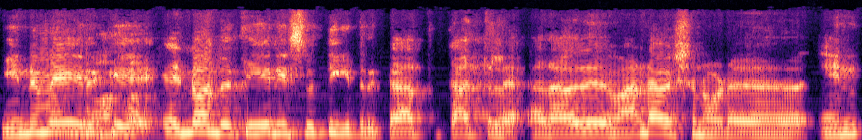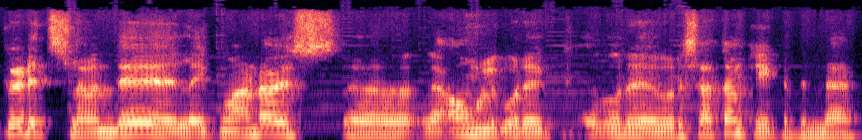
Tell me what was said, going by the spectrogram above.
இன்னுமே இருக்கு. இன்னும் அந்த தியரி சுத்திக்கிட்டு இருக்கு காத்து- காத்துல. அதாவது வாண்டாவிஷனோட என் கிரெடிட்ஸ்ல வந்து லைக் வாண்டாவிஷ் அவங்களுக்கு ஒரு ஒரு ஒரு சத்தம் கேக்குது இல்ல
